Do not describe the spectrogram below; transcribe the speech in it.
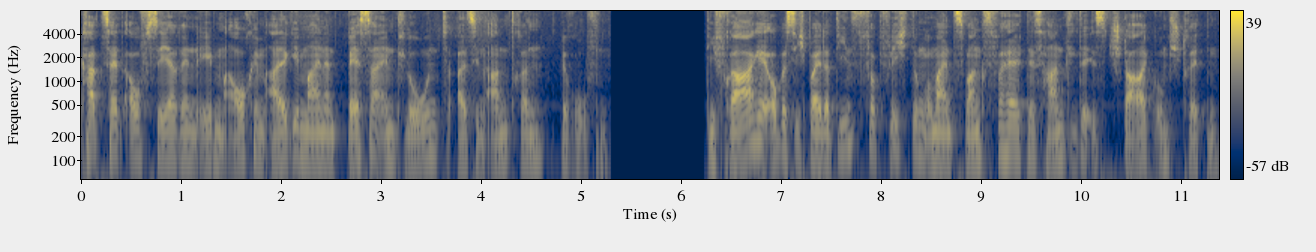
KZ-Aufseherin eben auch im Allgemeinen besser entlohnt als in anderen Berufen. Die Frage, ob es sich bei der Dienstverpflichtung um ein Zwangsverhältnis handelte, ist stark umstritten.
